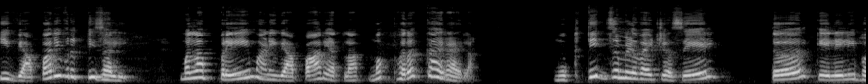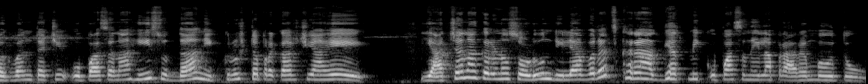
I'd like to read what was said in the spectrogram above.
ही व्यापारी वृत्ती झाली. मला प्रेम आणि व्यापार यातला मग फरक काय राहिला? मुक्तीच जर मिळवायची असेल तर केलेली भगवंताची उपासना ही सुद्धा निकृष्ट प्रकारची आहे. याचना करणं सोडून दिल्यावरच खरा आध्यात्मिक उपासनेला प्रारंभ होतो.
